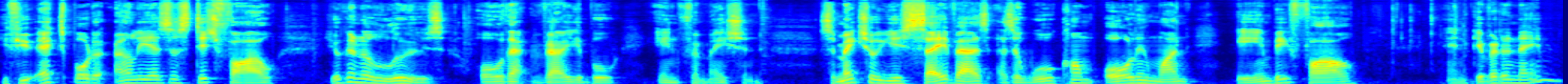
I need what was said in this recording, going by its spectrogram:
If you export it only as a stitch file, you're going to lose all that valuable information. So make sure you save as as a Wilcom all-in-one EMB file and give it a name,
